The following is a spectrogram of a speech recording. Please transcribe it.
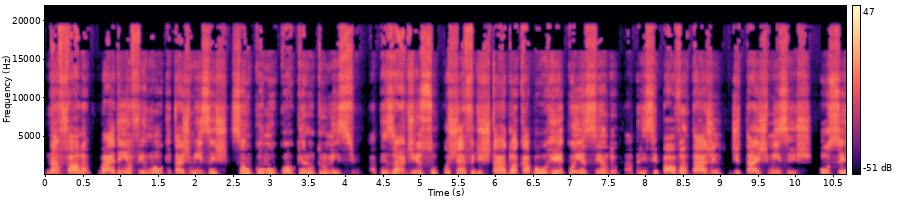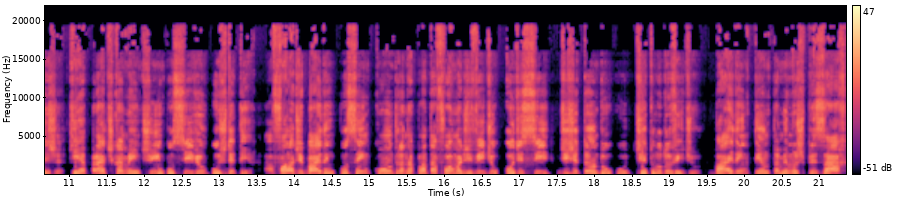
Na fala, Biden afirmou que tais mísseis são como qualquer outro míssil. Apesar disso, o chefe de Estado acabou reconhecendo a principal vantagem de tais mísseis, ou seja, que é praticamente impossível os deter. A fala de Biden você encontra na plataforma de vídeo Odyssey digitando o título do vídeo. Biden tenta menosprezar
